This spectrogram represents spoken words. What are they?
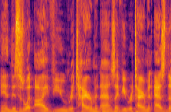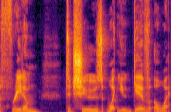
And this is what I view retirement as. I view retirement as the freedom to choose what you give away.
